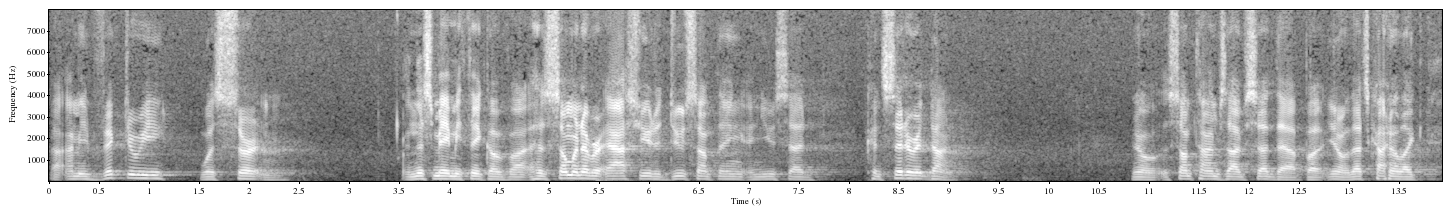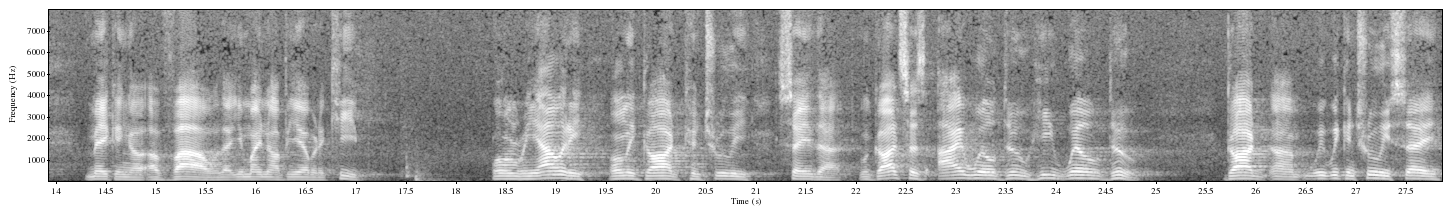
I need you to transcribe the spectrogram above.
Uh, I mean, victory was certain. And this made me think of uh, has someone ever asked you to do something and you said, consider it done? You know, sometimes I've said that, but, you know, that's kind of like making a, a vow that you might not be able to keep. Well, in reality, only God can truly say that. When God says, I will do, He will do. God, um, we, we can truly say,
